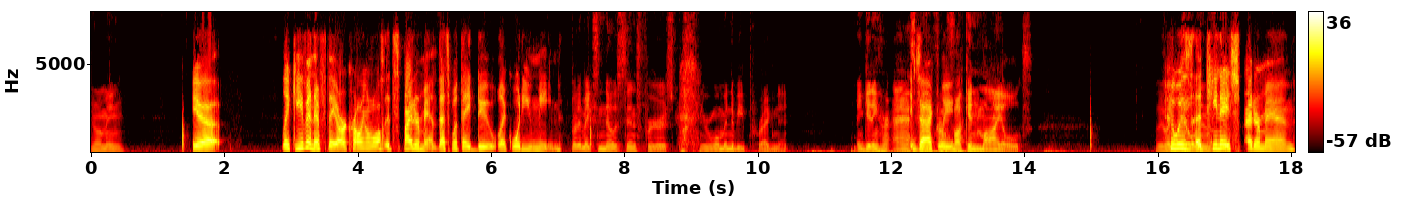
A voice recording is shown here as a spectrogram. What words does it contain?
know what I mean? yeah. Like even if they are crawling on walls, it's Spider-Man. That's what they do. Like what do you mean? But it makes no sense for a Spider Woman to be pregnant and getting her ass Exactly. from fucking Miles. Like, Who is a teenage Spider-Man?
